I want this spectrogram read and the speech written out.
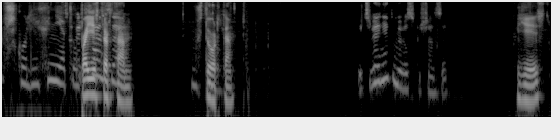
В школе их нету. Поесть Шанса. торта. Может, Торта. У тебя нет моего шанса? Есть.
